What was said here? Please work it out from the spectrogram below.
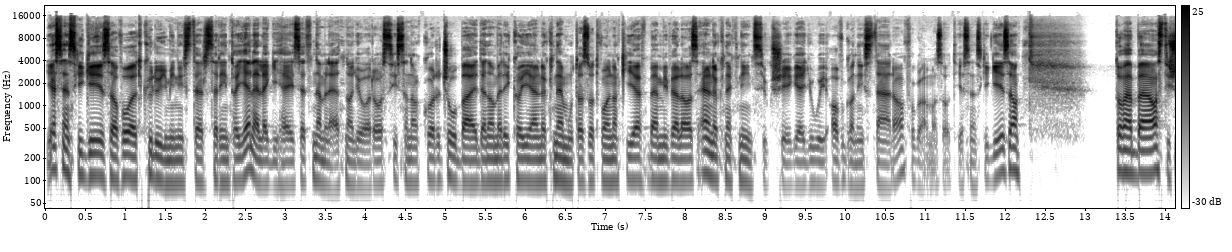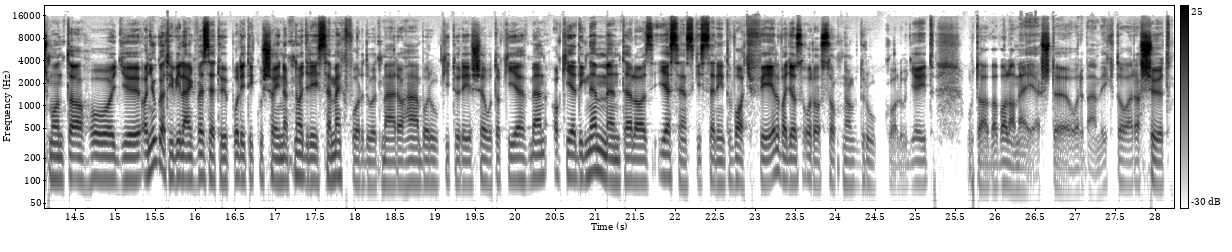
Jeszenszki Géza volt külügyminiszter szerint a jelenlegi helyzet nem lehet nagyon rossz, hiszen akkor Joe Biden amerikai elnök nem utazott volna Kijevben, mivel az elnöknek nincs szüksége egy új Afganisztánra, fogalmazott Jeszenszki Géza. Továbbá azt is mondta, hogy a nyugati világ vezető politikusainak nagy része megfordult már a háború kitörése óta Kijevben, aki eddig nem ment el az Jeszenszki szerint vagy fél, vagy az oroszoknak drukkol, ugye itt utalva valamelyest Orbán Viktorra, sőt,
